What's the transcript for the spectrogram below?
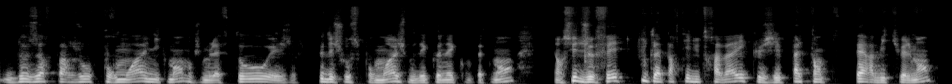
deux heures par jour pour moi uniquement. Donc, je me lève tôt et je fais que des choses pour moi. Je me déconnecte complètement. Et ensuite, je fais toute la partie du travail que j'ai pas le temps de faire habituellement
